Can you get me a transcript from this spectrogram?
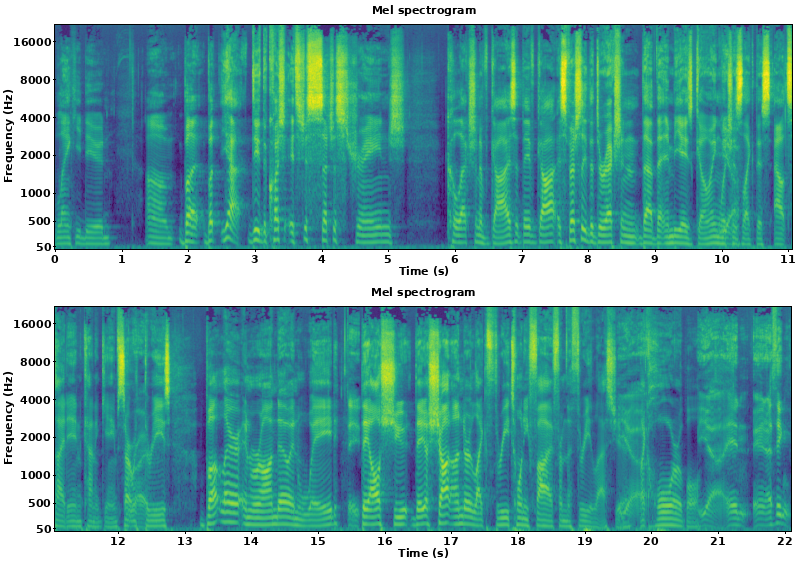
lanky dude. Um, but but yeah, dude, the question it's just such a strange collection of guys that they've got, especially the direction that the NBA is going, which Yeah. is like this outside in kind of game. Start with Right. threes. Butler and Rondo and Wade, they, They- all shoot. They just shot under like 325 from the three last year. Yeah. Like horrible. yeah, and and I think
